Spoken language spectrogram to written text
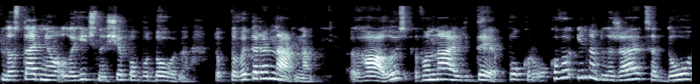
достатньо логічно ще побудована. Тобто ветеринарна галузь вона йде покроково і наближається до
